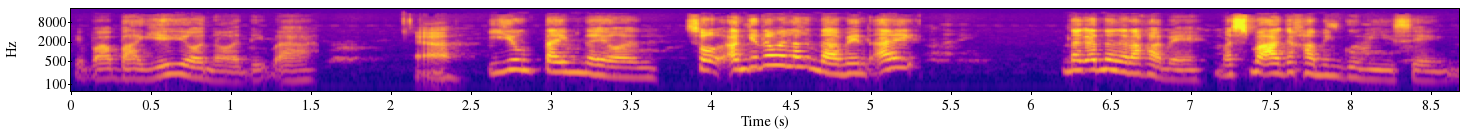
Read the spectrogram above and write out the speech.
'di ba, Baguio 'yon, oh, 'di ba? Yeah. Yung time na 'yon, so ang ginawa lang namin ay nag-ano na lang kami, mas maaga kaming gumising.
